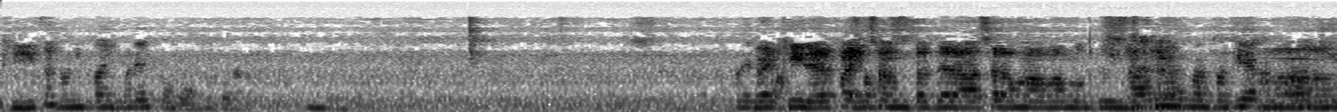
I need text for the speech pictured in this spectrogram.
ਠੀਕ ਆ? ਨਹੀਂ ਭਾਈ ਬੜੇ ਕੋ ਬਹੁਤ ਬੜਾ ਬੈਠੀ ਰਹਿ ਭਾਈ ਸਾਨੂੰ ਤਾਂ ਜਰਾ ਆਸਰਾ ਮਾਵਾ ਮੰਗੂ ਹੀ ਸਾਰੀ ਨਹੀਂ ਉਮਰ ਵਧੀਆ ਕਮਾਉਂਦੀ।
